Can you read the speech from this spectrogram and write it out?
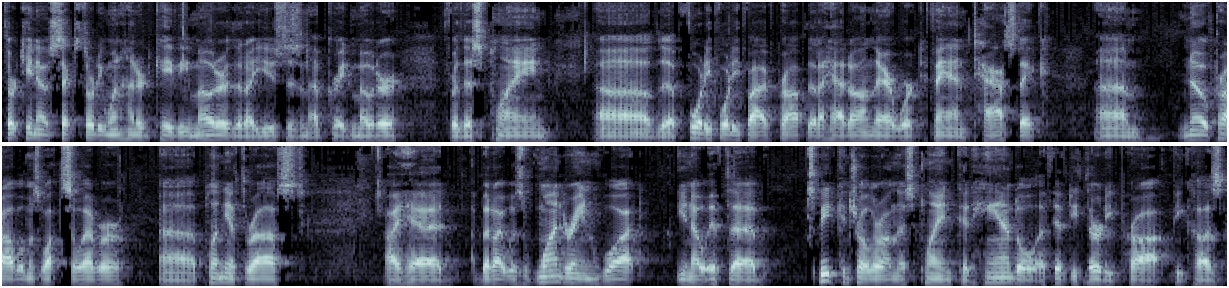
1306 3100 kV motor that I used as an upgrade motor for this plane. Uh, the 4045 prop that I had on there worked fantastic. Um, no problems whatsoever. Uh, plenty of thrust. I had, but I was wondering what, you know, if the speed controller on this plane could handle a 5030 prop because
